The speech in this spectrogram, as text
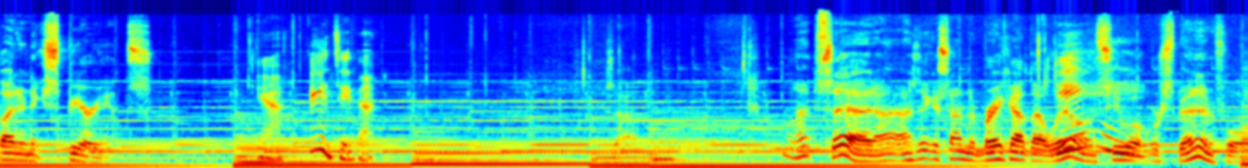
but an experience. yeah, I can see that. So. Well, that said, I, I think it's time to break out that wheel and see what we're spinning for.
